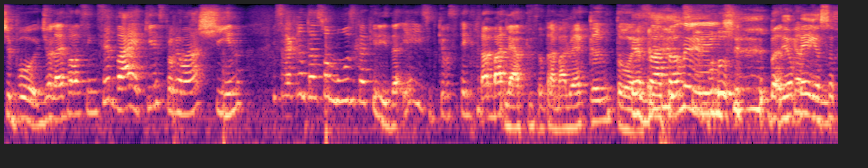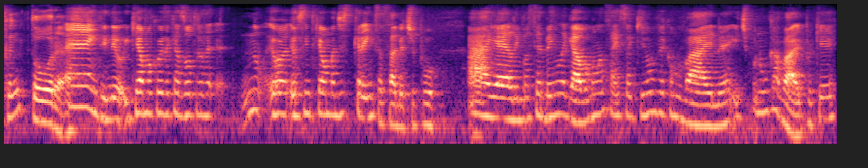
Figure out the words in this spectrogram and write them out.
Tipo, de olhar e falar assim, você vai aqui nesse programa na China e você vai cantar a sua música, querida. E é isso, porque você tem que trabalhar, porque seu trabalho é cantora. Exatamente. Tipo, Meu bem, eu sou cantora. É, entendeu? E que é uma coisa que as outras. é, não, eu, eu sinto que é uma descrença, sabe? É tipo, ai, Ellen, você é bem legal, vamos lançar isso aqui, vamos ver como vai, né? E tipo, nunca vai, porque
